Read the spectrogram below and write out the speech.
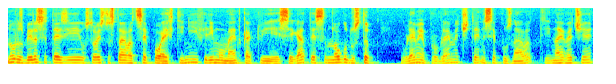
но разбира се, тези устройства стават все по-ефтини и в един момент, както и сега, те са много достъпни. Големия проблем е, че те не се познават и най-вече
